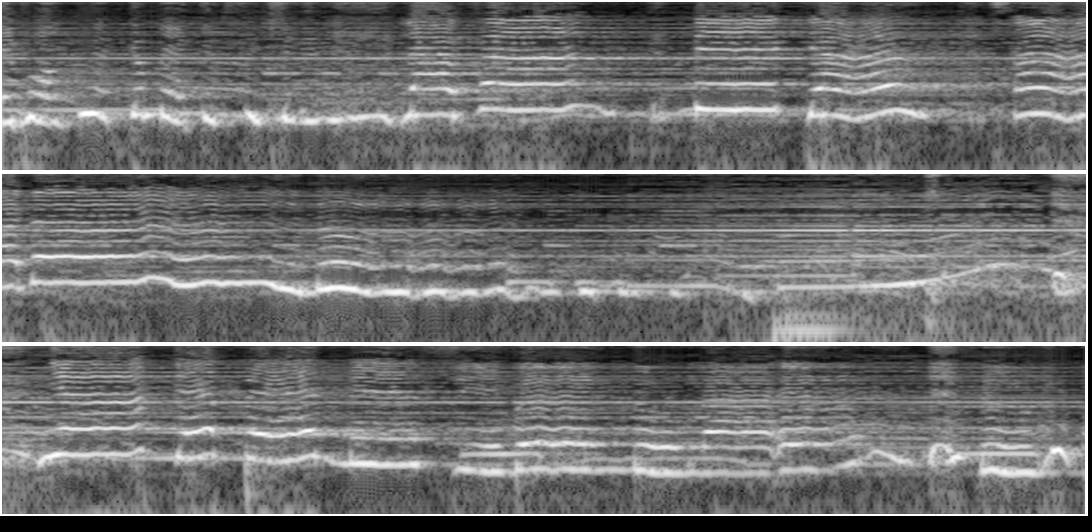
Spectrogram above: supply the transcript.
เป็นพวกเพื่อนกับแม่จุดสิลาฟังแม่จ๋าสาดาน้อยากเก็บเป็นเมสิเบิ่งดูแลดูแล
